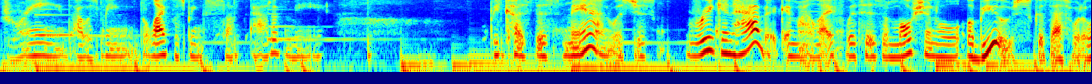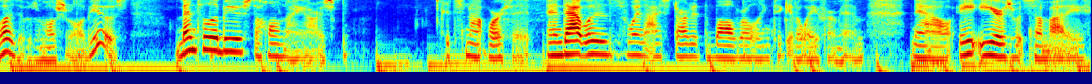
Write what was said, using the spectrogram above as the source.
drained. I was being, the life was being sucked out of me because this man was just wreaking havoc in my life with his emotional abuse, because that's what it was. It was emotional abuse, mental abuse, the whole nine yards. It's not worth it. And that was when I started the ball rolling to get away from him. Now, eight years with somebody,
